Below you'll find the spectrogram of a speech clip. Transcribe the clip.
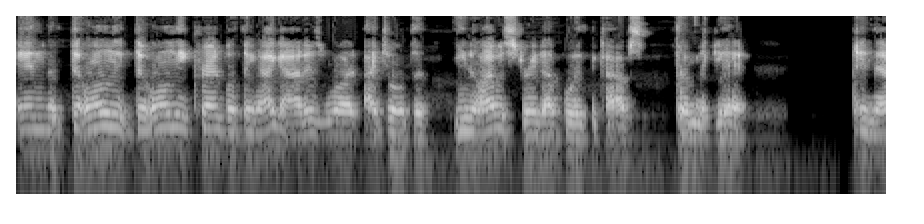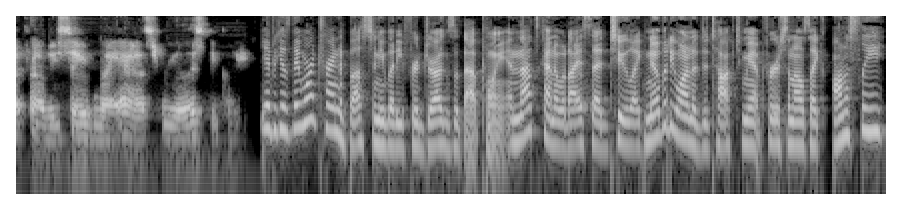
and the, the only the only credible thing I got is what I told the you know I was straight up with the cops from the get, and that probably saved my ass realistically. Yeah, because they weren't trying to bust anybody for drugs at that point. And that's kind of what I said too. Like, nobody wanted to talk to me at first. And I was like, honestly,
